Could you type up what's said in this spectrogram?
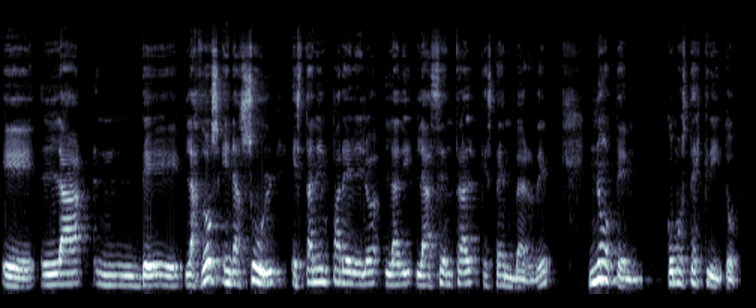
Eh, la, mm, de, las dos en azul están en paralelo, la, la central que está en verde. Noten como está escrito,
